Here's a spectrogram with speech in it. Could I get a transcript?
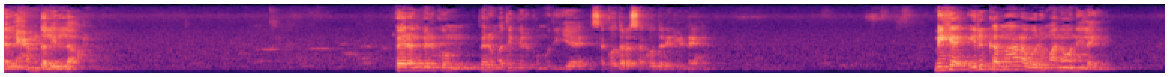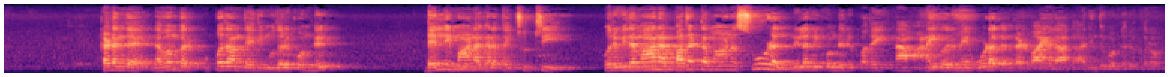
அல்ஹம்தலில்லா பேரன்பிற்கும் பெருமதிப்பிற்கும் உரிய சகோதர சகோதரிகளே மிக இறுக்கமான ஒரு மனோநிலை கடந்த நவம்பர் முப்பதாம் தேதி முதல் கொண்டு டெல்லி மாநகரத்தை சுற்றி ஒரு விதமான பதட்டமான சூழல் நிலவி கொண்டிருப்பதை நாம் அனைவருமே ஊடகங்கள் வாயிலாக அறிந்து கொண்டிருக்கிறோம்.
